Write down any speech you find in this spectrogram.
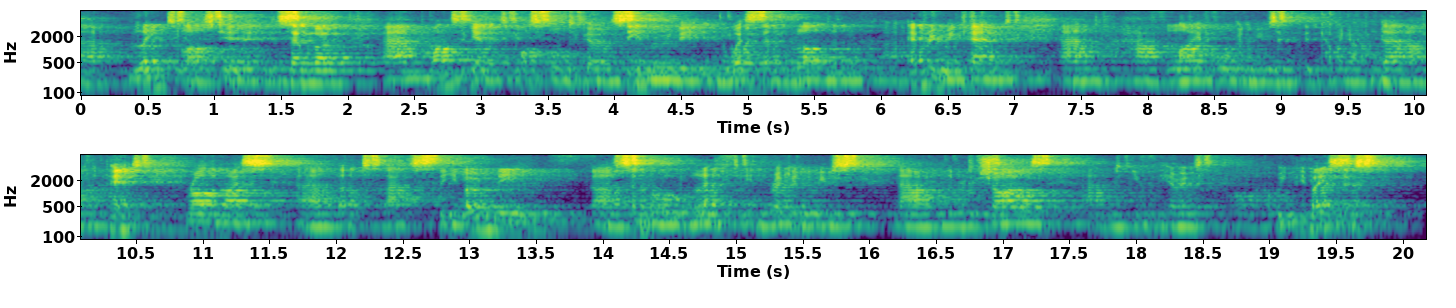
uh, late last year in December, and once again it's possible to go and see a movie in the West End of London uh, every weekend and have live organ music coming up and down out of the pit. Rather nice uh, that that's the only uh, cinema organ left in regular use now in the British Isles, and you can hear it on a weekly basis.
